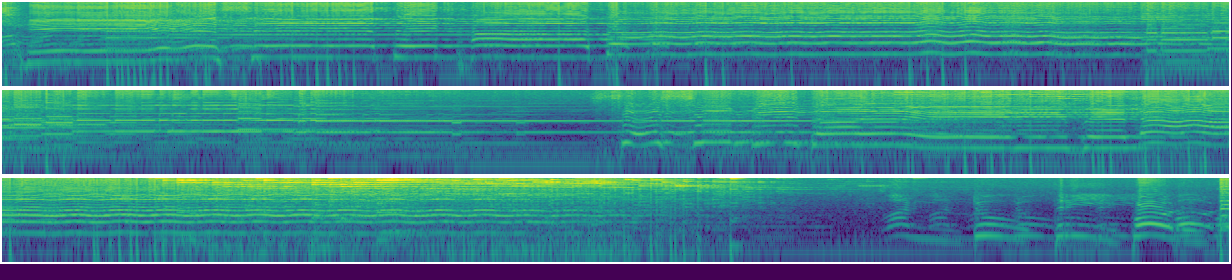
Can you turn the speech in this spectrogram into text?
কাছে এসে দেখা শেষ বিদায়ের বেলা One, two, three, four.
